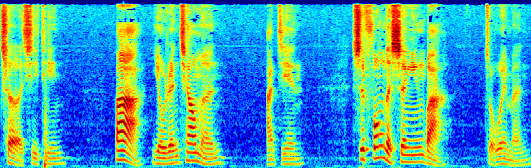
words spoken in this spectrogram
侧耳细听，爸，有人敲门。阿坚，是风的声音吧？左卫门，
